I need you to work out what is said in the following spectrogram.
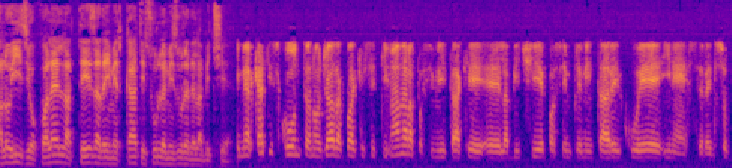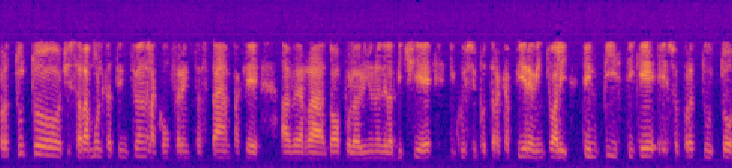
Aloisio, qual è l'attesa dei mercati sulle misure della BCE? I mercati scontano già da qualche settimana la possibilità che eh, la BCE possa implementare il QE in essere. Soprattutto ci sarà molta attenzione alla conferenza stampa che avverrà dopo la riunione della BCE in cui si potrà capire eventuali tempistiche e soprattutto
